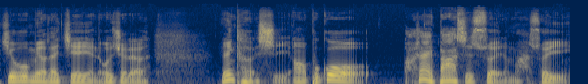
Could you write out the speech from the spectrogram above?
几乎没有再接演了。我就觉得有点可惜哦。不过好像也八十岁了嘛，所以。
